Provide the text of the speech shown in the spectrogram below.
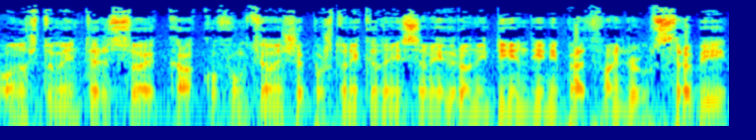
Ono što me interesuje kako funkcioniše, pošto nikada nisam igrao ni D&D ni Pathfinder u Srbiji,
